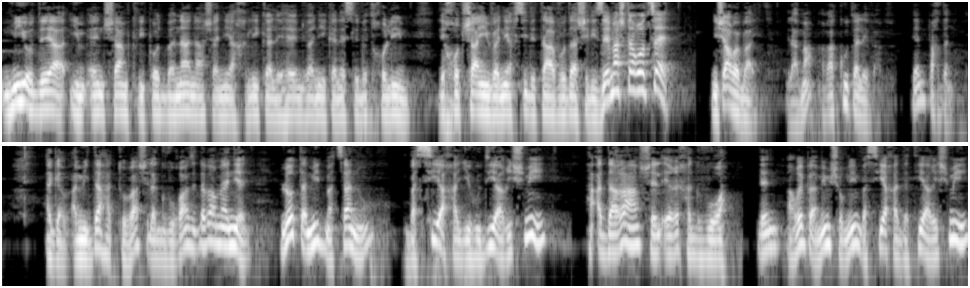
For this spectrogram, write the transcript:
מי יודע אם אין שם קליפות בננה שאני אחליק עליהן ואני אכנס לבית חולים לחודשיים ואני אפסיד את העבודה שלי. זה מה שאתה רוצה. נשאר בבית. למה? רכות הלבב. כן? פחדנות. אגב, המידה הטובה של הגבורה זה דבר מעניין. לא תמיד מצאנו בשיח היהודי הרשמי האדרה של ערך הגבורה. כן? הרבה פעמים שומעים בשיח הדתי הרשמי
